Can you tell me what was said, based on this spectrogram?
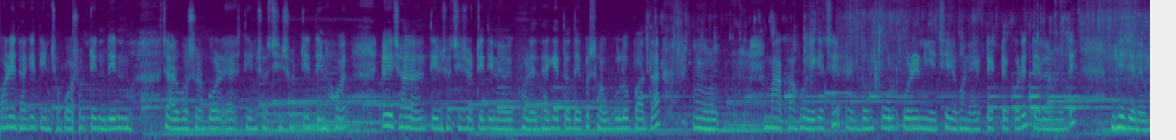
ঘরে থাকি তিনশো পঁয়ষট্টি দিন, চার বছর পর তিনশো ছেষট্টি দিন হয়। এই সারা তিনশো ছেষট্টি দিনে আমি ঘরে থাকি। তো দেখো সবগুলো পাতা মাখা হয়ে গেছে। একদম পোল করে নিয়েছি। এখন একটা একটা করে তেলের মধ্যে ভেজে নেব।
